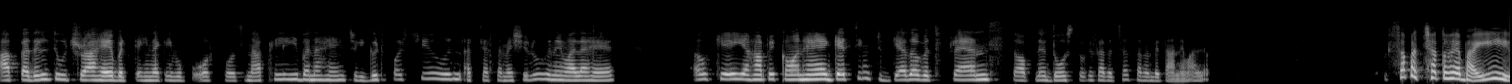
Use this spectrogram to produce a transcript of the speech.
आपका दिल टूट रहा है बट कहीं ना कहीं वो पर्सन आपके लिए ही बना है जो कि गुड फॉर्च्यून अच्छा समय शुरू होने वाला है। ओके okay, यहाँ पे कौन है? गेटिंग टुगेदर विथ फ्रेंड्स तो अपने दोस्तों के साथ अच्छा समय बिताने वाले हो। सब अच्छा तो है भाई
